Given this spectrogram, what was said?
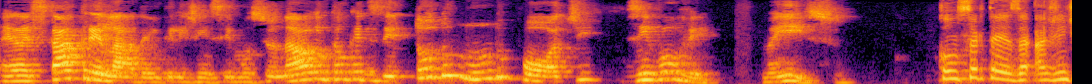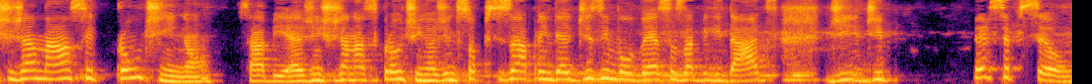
ela está atrelada à inteligência emocional, então quer dizer, todo mundo pode desenvolver, não é isso? Com certeza, a gente já nasce prontinho, sabe? A gente já nasce prontinho, a gente só precisa aprender a desenvolver essas habilidades de, de percepção,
